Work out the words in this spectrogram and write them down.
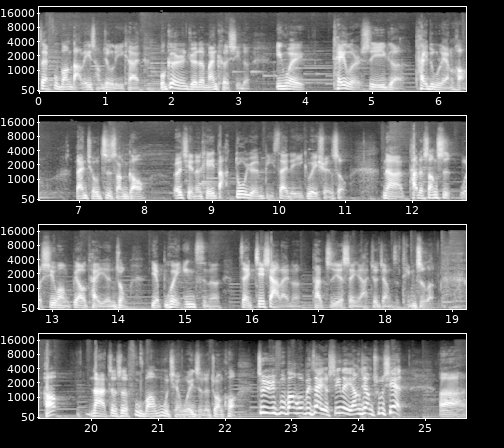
在富邦打了一场就离开，我个人觉得蛮可惜的，因为 Taylor 是一个态度良好、篮球智商高，而且呢可以打多元比赛的一位选手。那他的伤势，我希望不要太严重，也不会因此呢，在接下来呢，他职业生涯就这样子停止了。好，那这是富邦目前为止的状况。至于富邦会不会再有新的洋将出现，啊、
